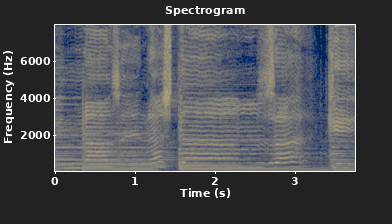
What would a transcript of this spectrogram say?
E nós ainda estamos aqui.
